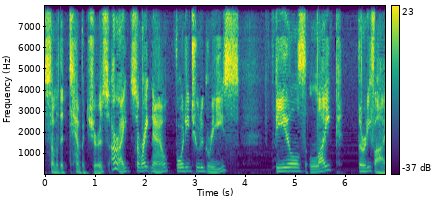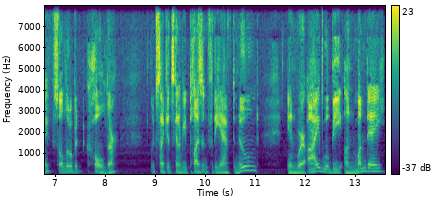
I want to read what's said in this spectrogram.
some of the temperatures. All right, so right now, 42 degrees, feels like 35, so a little bit colder. Looks like it's going to be pleasant for the afternoon. And where I will be on Monday,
